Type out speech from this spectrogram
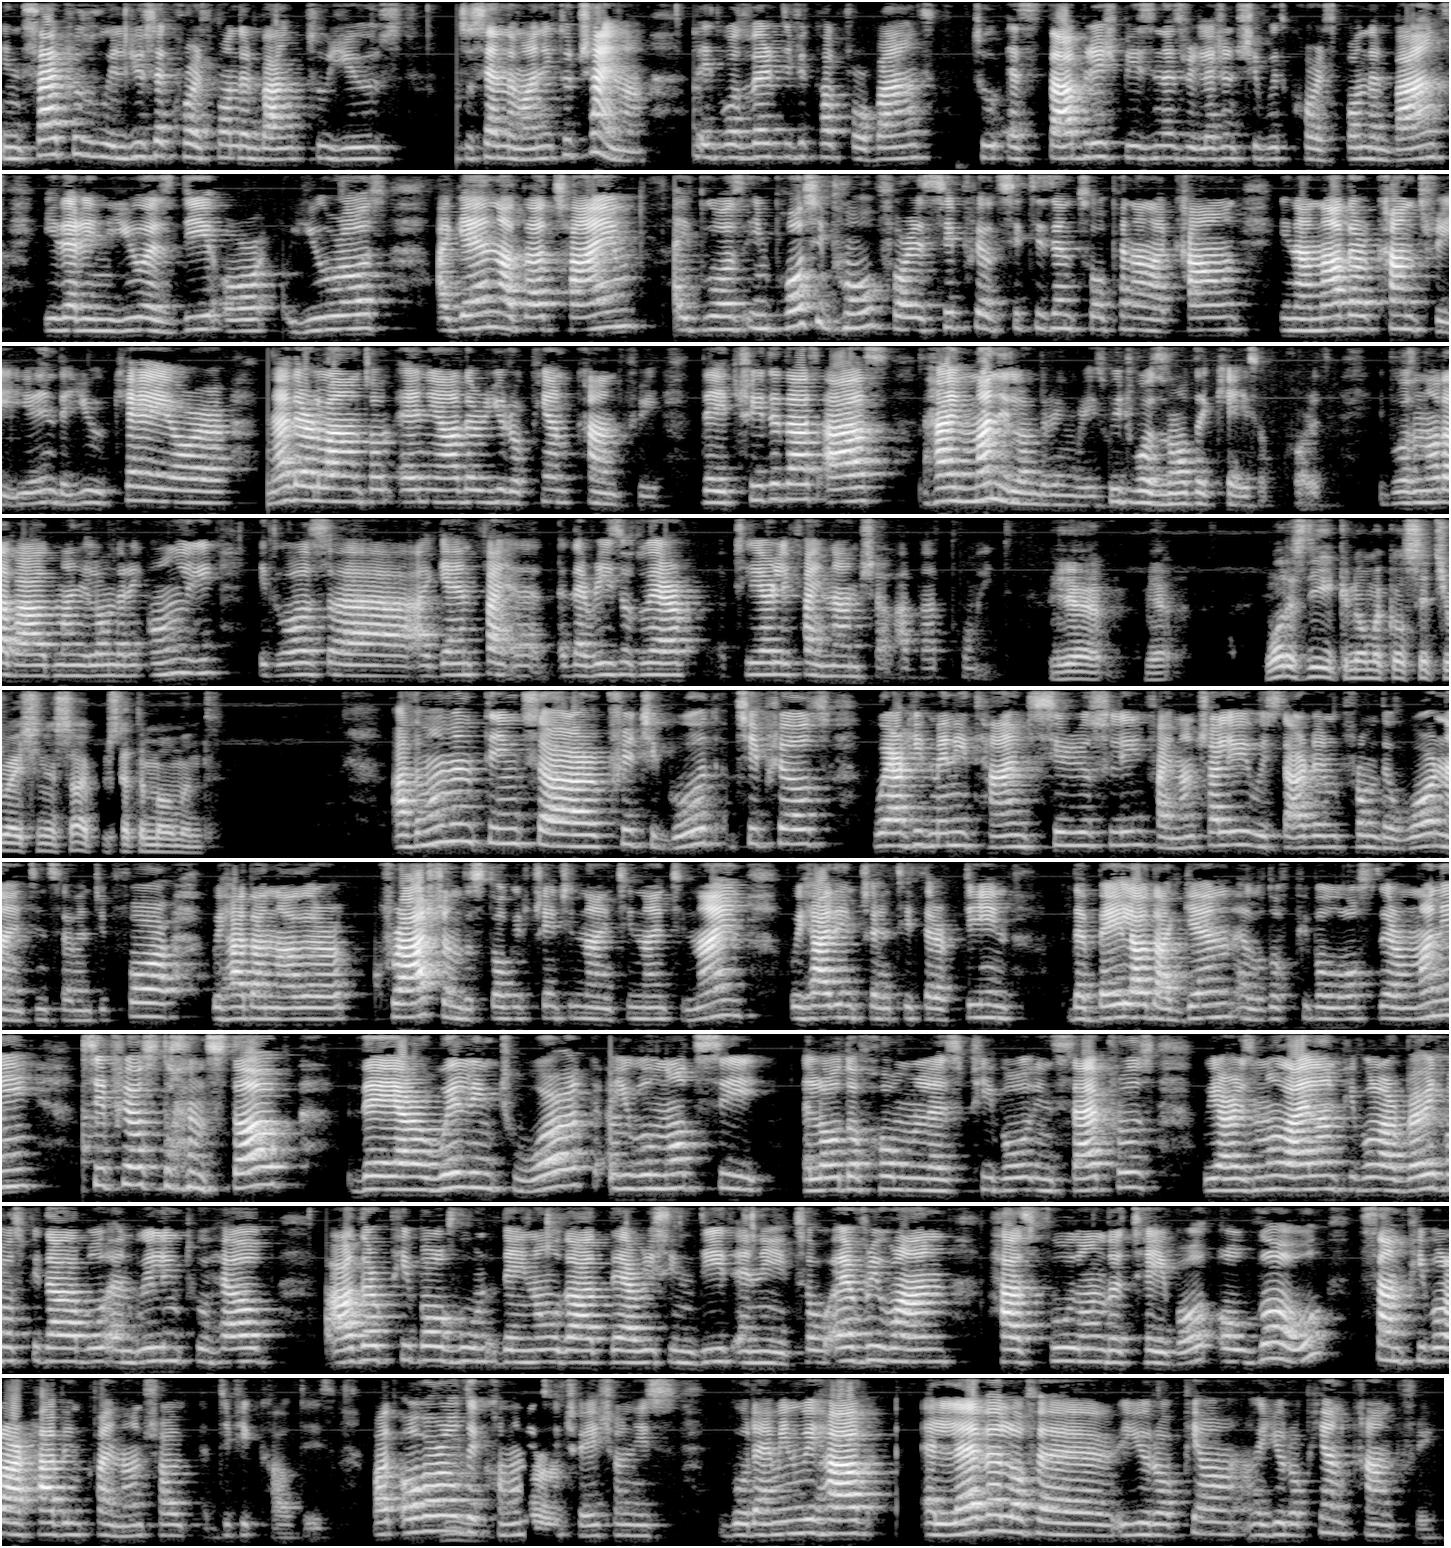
in cyprus will use a correspondent bank to use to send the money to china. It was very difficult for banks to establish business relationship with correspondent banks either in usd or euros. Again at that time it was impossible for a Cypriot citizen to open an account in another country, in the UK or Netherlands or any other European country. They treated us as high money laundering risk, which was not the case, of course. It was not about money laundering only. It was, uh, again, fi- uh, the reasons were clearly financial at that point. Yeah, yeah. What is the economical situation in Cyprus at the moment? At the moment, things are pretty good. Cypriots were hit many times seriously financially. We started from the war, 1974. We had another crash on the stock exchange in 1999. We had in 2013 the bailout again. A lot of people lost their money. Cypriots don't stop. They are willing to work. You will not see a lot of homeless people in Cyprus we are a small island. People are very hospitable and willing to help other people who they know that there is indeed a need. So everyone has food on the table, although some people are having financial difficulties. But overall, the mm, economic situation is good. I mean, we have a level of a European a European country.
